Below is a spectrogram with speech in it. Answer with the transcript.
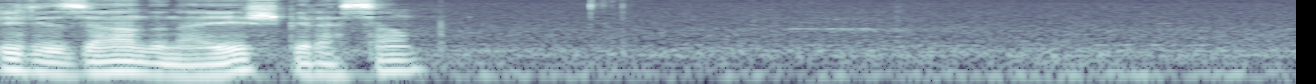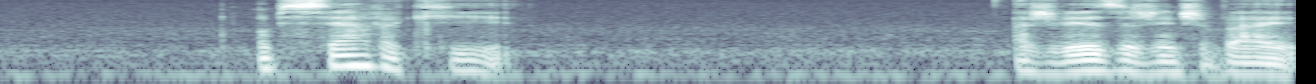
Deslizando na expiração. Observa que às vezes a gente vai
